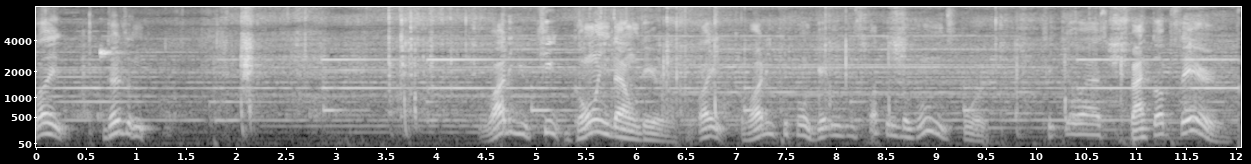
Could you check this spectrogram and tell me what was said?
Like, there's a. Why do you keep going down there? Like, why do you keep on getting these fucking balloons for? Take your ass back upstairs.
